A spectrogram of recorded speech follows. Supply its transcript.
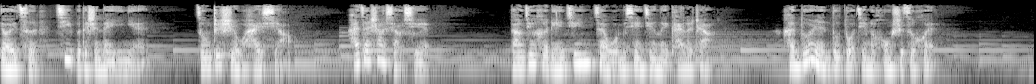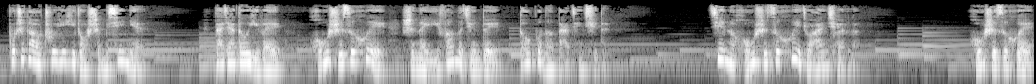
有一次，记不得是哪一年，总之是我还小，还在上小学。党军和联军在我们县境内开了仗，很多人都躲进了红十字会。不知道出于一种什么信念，大家都以为红十字会是哪一方的军队都不能打进去的。进了红十字会就安全了。红十字会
